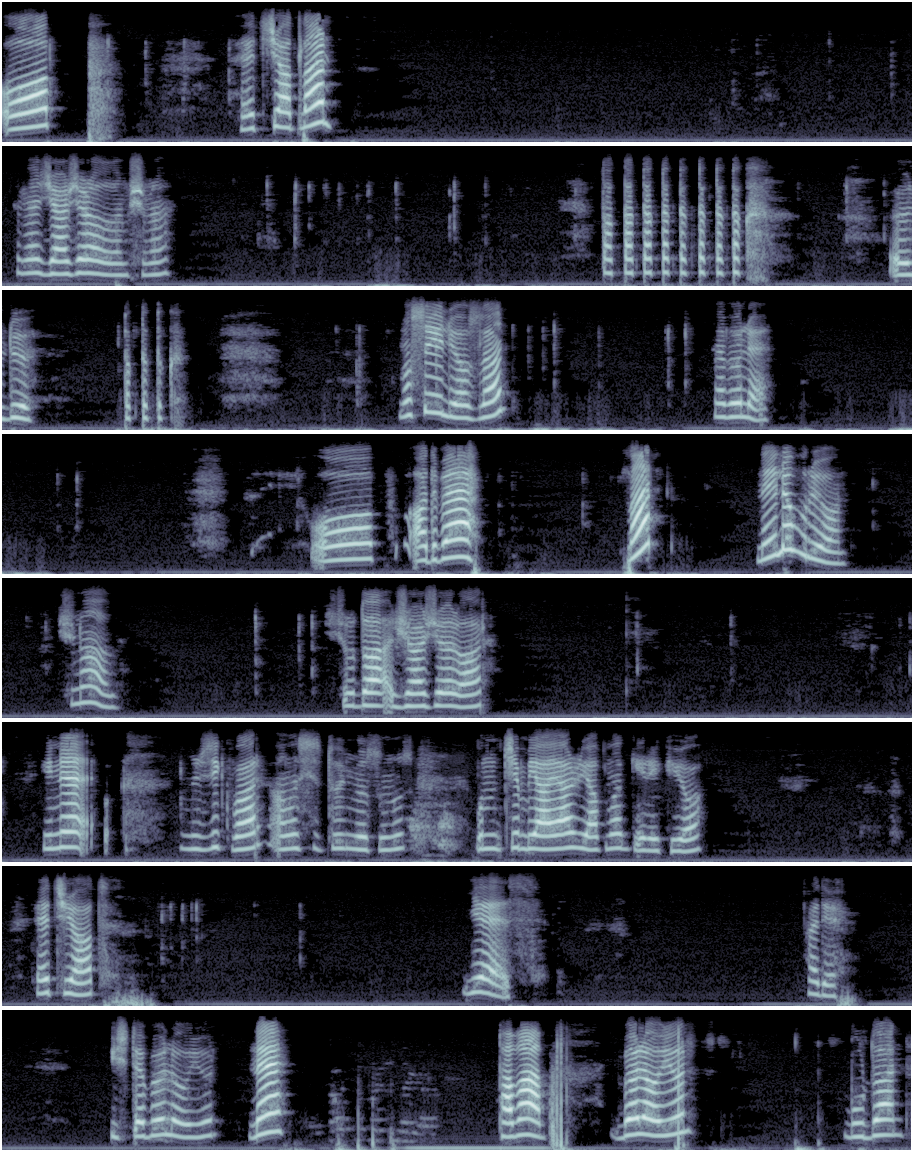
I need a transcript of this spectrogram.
Hop. Headshot lan. Hemen şarjör alalım şuna. Tak tak tak tak tak tak tak tak. Öldü. Tak tak tak. Nasıl eğiliyoruz lan? Ha böyle. Hop. Hadi be. Lan. Neyle vuruyorsun? Şunu al. Şurada şarjör var. Yine müzik var ama siz duymuyorsunuz. Bunun için bir ayar yapmak gerekiyor. Headshot. Yes. Hadi. İşte böyle oyun. Ne? Tamam. Böyle oyun. Buradan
